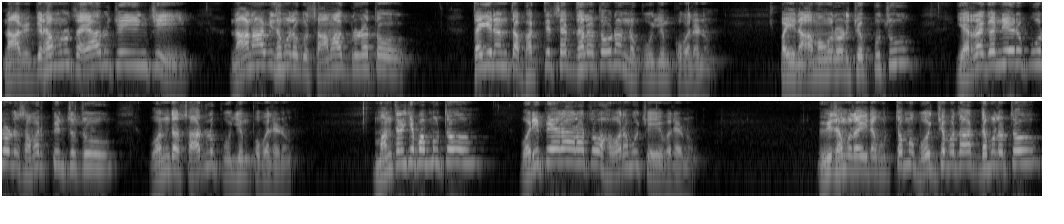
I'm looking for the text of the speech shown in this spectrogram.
నా విగ్రహమును తయారు చేయించి నానా విధములకు సామాగ్రులతో తగినంత భక్తి శ్రద్ధలతో నన్ను పూజింపవలను. పై నామములను చెప్పుచూ ఎర్రగన్నేరు పూలను సమర్పించుచూ వంద సార్లు పూజింపవలను. మంత్రజపముతో వరిపేరాలతో హవనము చేయవలను. వివిధములైన ఉత్తమ భోజ్య పదార్థములతో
